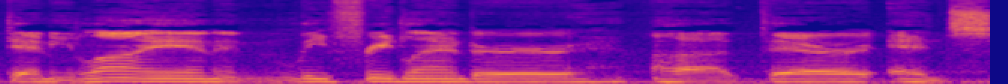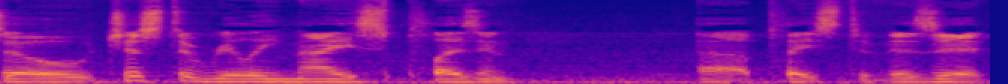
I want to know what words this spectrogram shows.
Danny Lyon and Lee Friedlander uh, there. And so, just a really nice, pleasant uh, place to visit.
